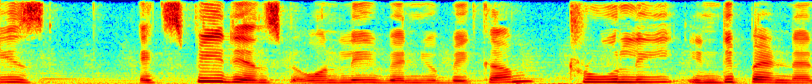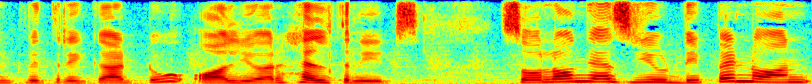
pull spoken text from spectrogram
इज experienced only when you become truly independent with regard to all your health needs. So long as you depend on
